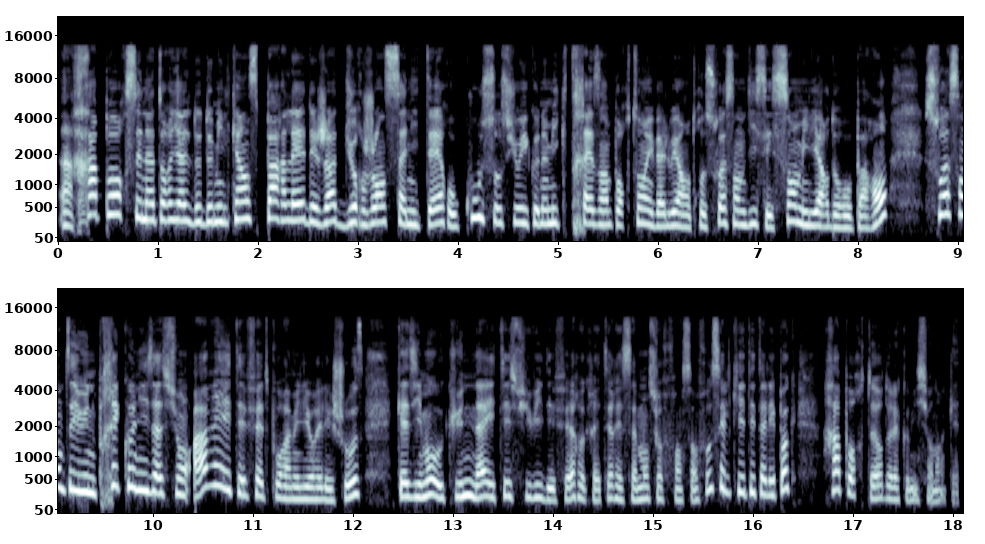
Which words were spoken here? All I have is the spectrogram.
Un rapport sénatorial de 2015 parlait déjà d'urgence sanitaire aux coûts socio-économiques très importants évalués à entre 70 et 100 milliards d'euros par an. 61 préconisations avaient été faites pour améliorer les choses. Quasiment aucune n'a été suivie des faits, regrettait récemment sur France Info, celle qui était à l'époque rapporteur de la commission d'enquête.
